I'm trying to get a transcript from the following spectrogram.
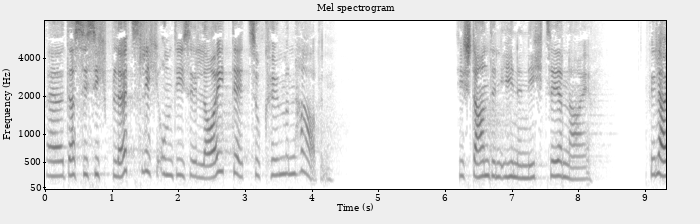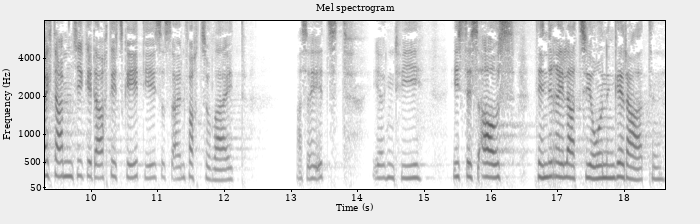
äh, dass sie sich plötzlich um diese Leute zu kümmern haben die standen ihnen nicht sehr nahe. Vielleicht haben sie gedacht, jetzt geht Jesus einfach zu weit. Also jetzt irgendwie ist es aus den Relationen geraten.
